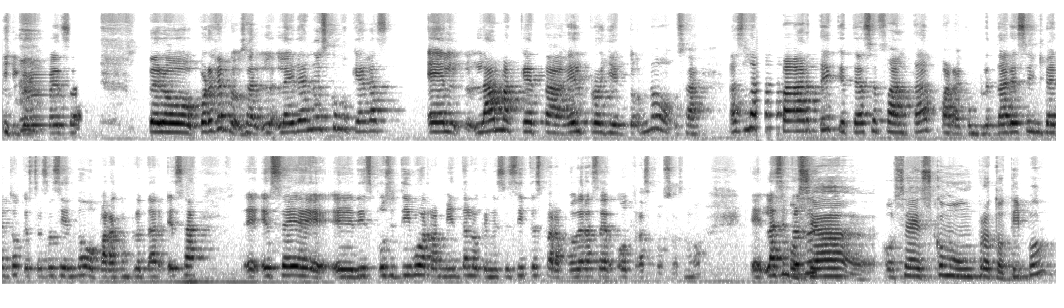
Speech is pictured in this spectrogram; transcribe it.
y gruesa. Pero, por ejemplo, o sea, la, la, idea no es como que hagas el, la maqueta, el proyecto, no, o sea, haz la parte que te hace falta para completar ese invento que estás haciendo o para completar esa, ese eh, dispositivo, herramienta, lo que necesites para poder hacer otras cosas, ¿no? Eh, las impresoras... o, sea, o sea, es como un prototipo.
